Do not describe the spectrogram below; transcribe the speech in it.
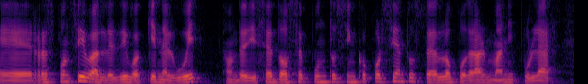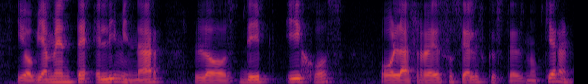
eh, responsivas. Les digo aquí en el width, donde dice 12.5%, ustedes lo podrán manipular y obviamente eliminar los deep hijos o las redes sociales que ustedes no quieran.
